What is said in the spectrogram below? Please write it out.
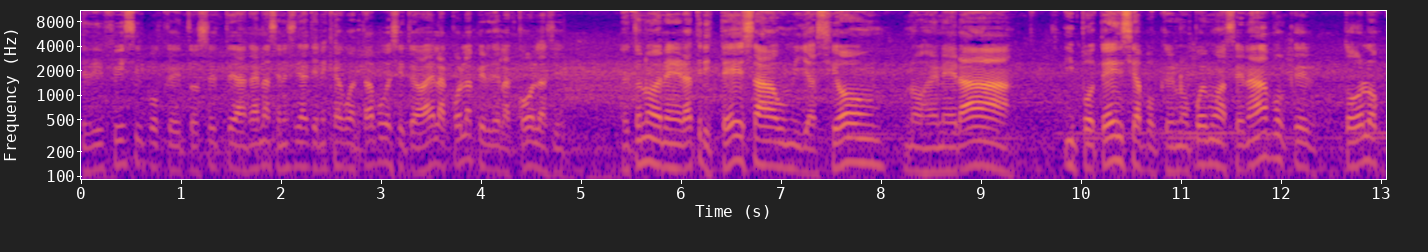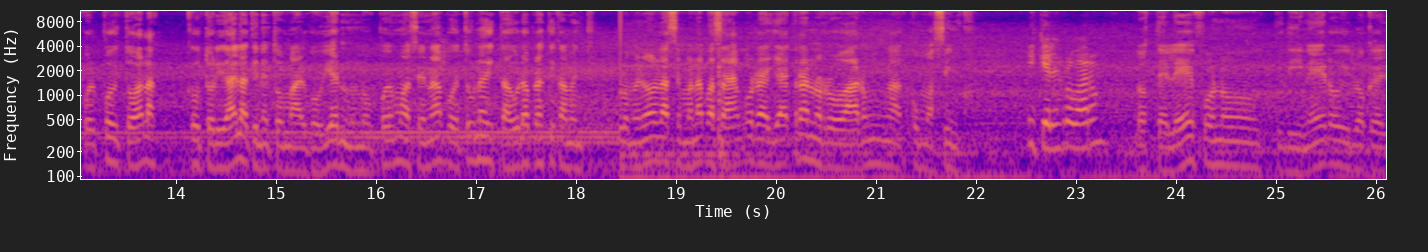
Es difícil porque entonces te dan ganas de necesidad, tienes que aguantar porque si te vas de la cola, pierdes la cola. Esto nos genera tristeza, humillación, nos genera impotencia porque no podemos hacer nada porque todos los cuerpos y todas las autoridades la tiene tomada el gobierno. No podemos hacer nada porque esto es una dictadura prácticamente. Por lo menos la semana pasada por allá atrás nos robaron a, como a cinco. ¿Y qué les robaron? Los teléfonos, dinero y lo que,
